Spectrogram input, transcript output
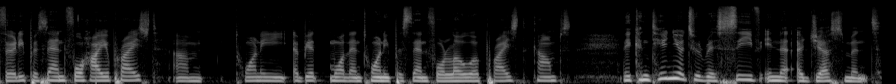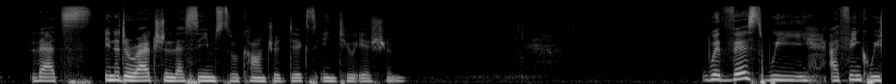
30% for higher priced, um, 20, a bit more than 20% for lower priced comps. They continue to receive in the adjustment that's in a direction that seems to contradict intuition. With this, we I think we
